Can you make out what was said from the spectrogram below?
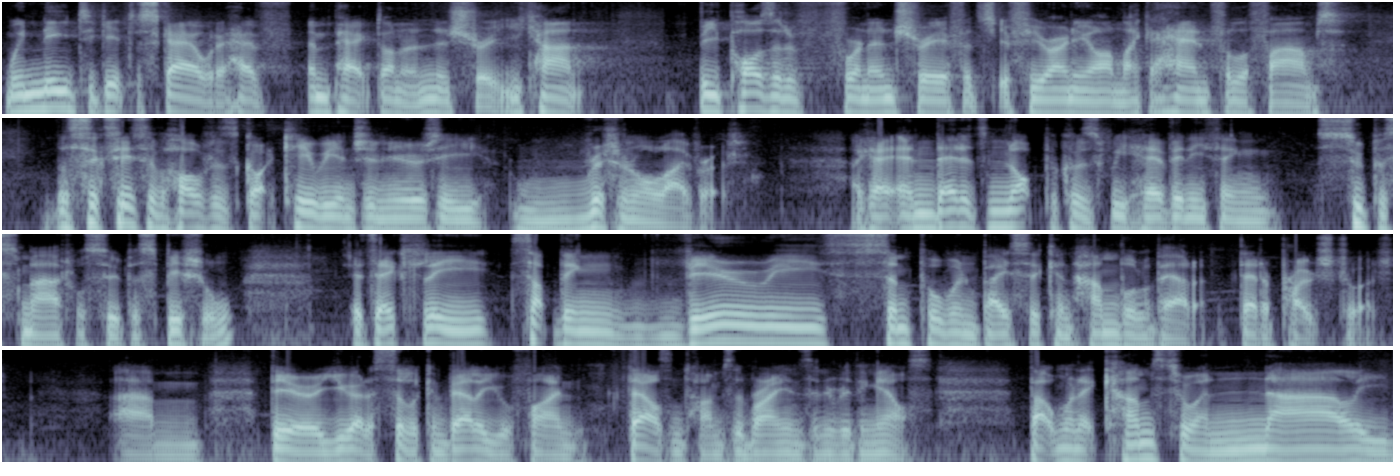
we need to get to scale to have impact on an industry. You can't be positive for an industry if, it's, if you're only on like a handful of farms. The success of Halter has got Kiwi ingenuity written all over it. Okay, and that is not because we have anything super smart or super special. It's actually something very simple and basic and humble about it, that approach to it. Um, there, you go to Silicon Valley, you'll find thousand times the brains and everything else. But when it comes to a gnarly,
